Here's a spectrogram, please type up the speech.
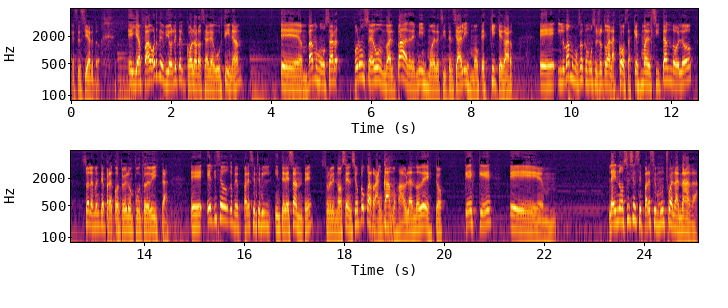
eso es cierto. Eh, y a favor de Violeta el color, o sea, de Agustina, eh, vamos a usar por un segundo al padre mismo del existencialismo, que es Kierkegaard, eh, y lo vamos a usar como uso yo todas las cosas, que es mal citándolo solamente para construir un punto de vista. Eh, él dice algo que me parece muy interesante sobre la inocencia. Un poco arrancamos hablando de esto, que es que eh, la inocencia se parece mucho a la nada.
